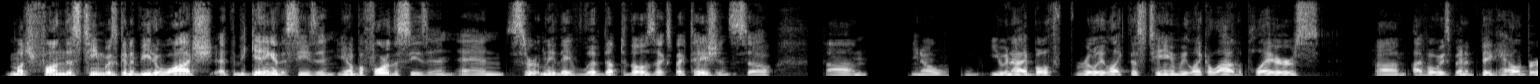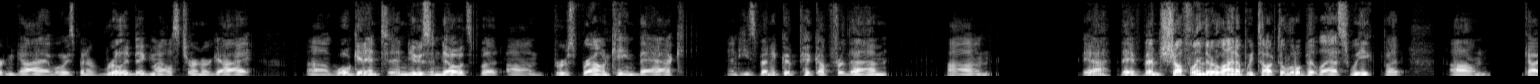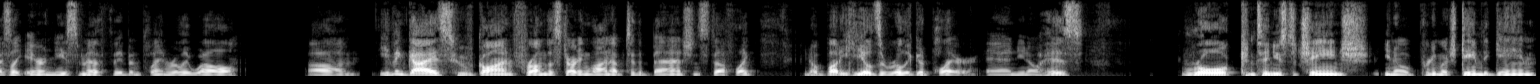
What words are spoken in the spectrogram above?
much fun this team was going to be to watch at the beginning of the season, you know, before the season. And certainly they've lived up to those expectations. So, um, you know, you and I both really like this team. We like a lot of the players. Um, I've always been a big Halliburton guy. I've always been a really big Miles Turner guy. Uh, we'll get into news and notes, but um, Bruce Brown came back, and he's been a good pickup for them. Um, yeah, they've been shuffling their lineup. We talked a little bit last week, but um, guys like Aaron Nesmith, they've been playing really well. Um, even guys who've gone from the starting lineup to the bench and stuff like, you know, Buddy Hield's a really good player, and you know his role continues to change. You know, pretty much game to game,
